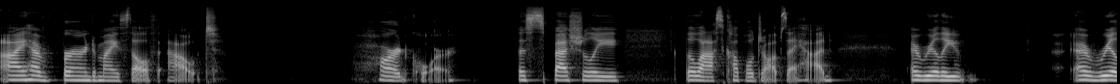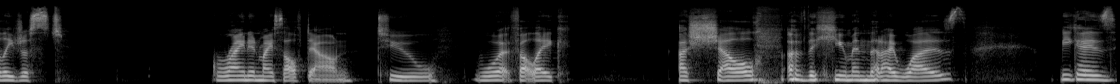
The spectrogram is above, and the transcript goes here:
I have burned myself out hardcore, especially the last couple jobs I had. I really I really just grinded myself down to what felt like a shell of the human that I was because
